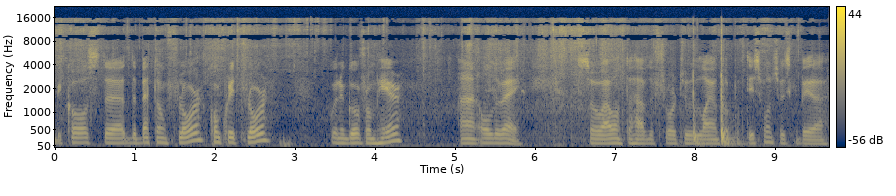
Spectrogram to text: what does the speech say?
because the, the beton floor, concrete floor, gonna go from here and all the way. So I want to have the floor to lie on top of this one, so it's gonna be a,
